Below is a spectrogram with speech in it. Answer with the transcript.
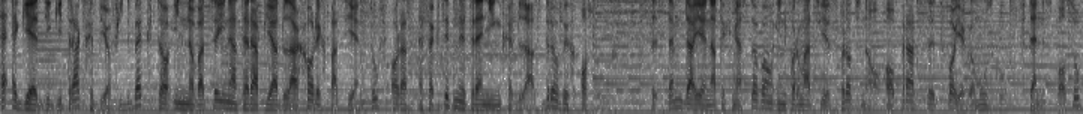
EEG Digitrack Biofeedback to innowacyjna terapia dla chorych pacjentów oraz efektywny trening dla zdrowych osób. System daje natychmiastową informację zwrotną o pracy Twojego mózgu. W ten sposób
